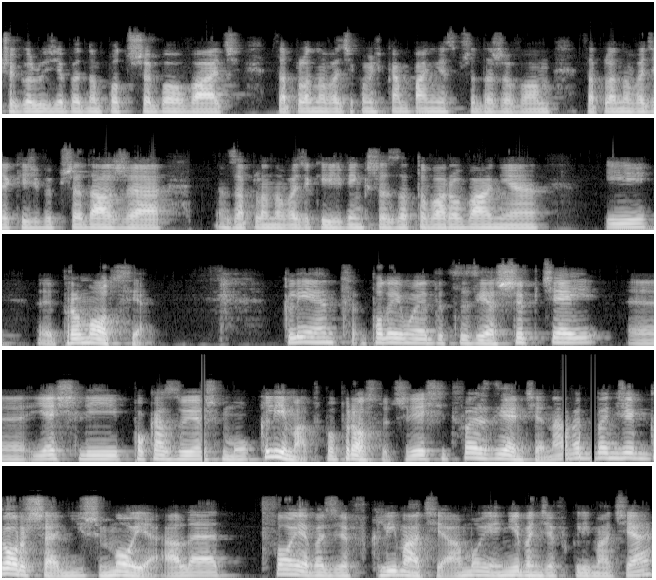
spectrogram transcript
czego, ludzie będą potrzebować, zaplanować jakąś kampanię sprzedażową, zaplanować jakieś wyprzedaże, zaplanować jakieś większe zatowarowanie i y, promocję. Klient podejmuje decyzję szybciej, y, jeśli pokazujesz mu klimat po prostu. Czyli jeśli Twoje zdjęcie nawet będzie gorsze niż moje, ale Twoje będzie w klimacie, a moje nie będzie w klimacie,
